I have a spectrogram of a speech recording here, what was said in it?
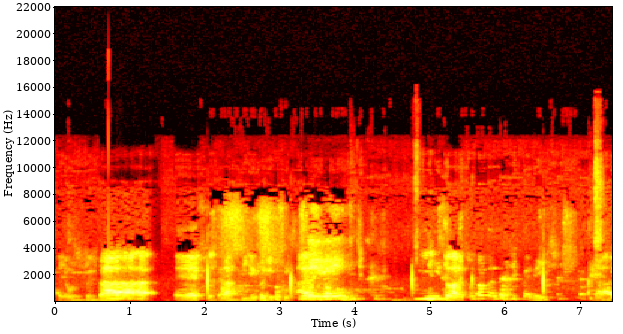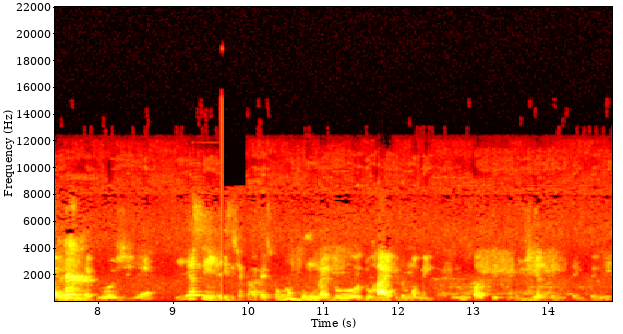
aí outro foi para é, fisioterapia. Então, tipo assim, a área totalmente. Isso, a área totalmente diferente da área de tecnologia. E assim, existe aquela questão do boom, né? Do, do hype do momento. Né? Todo mundo fala de tecnologia, TI, TI, TI.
